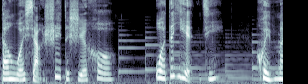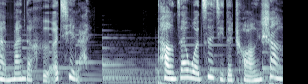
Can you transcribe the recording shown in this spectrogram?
当我想睡的时候，我的眼睛会慢慢的合起来，躺在我自己的床上，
